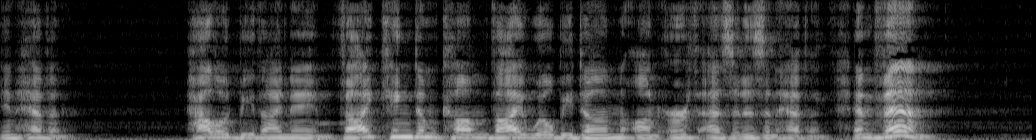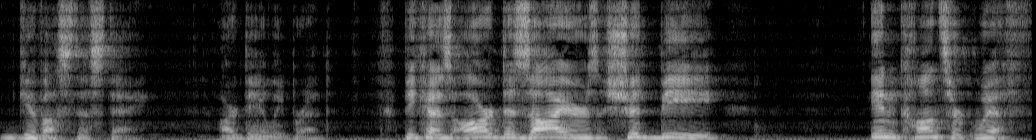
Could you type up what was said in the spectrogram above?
in heaven Hallowed be thy name. Thy kingdom come, thy will be done on earth as it is in heaven. And then give us this day our daily bread. Because our desires should be in concert with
